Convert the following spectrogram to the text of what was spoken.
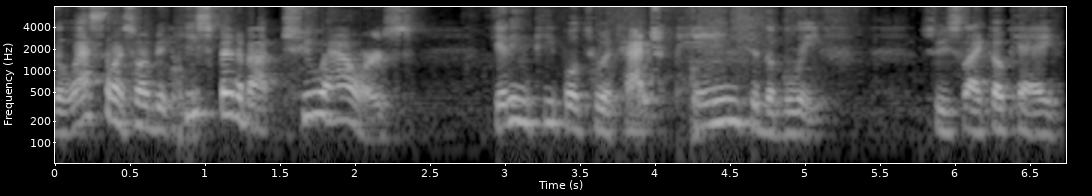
the last time I saw him, he spent about two hours getting people to attach pain to the belief. So he's like, okay,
